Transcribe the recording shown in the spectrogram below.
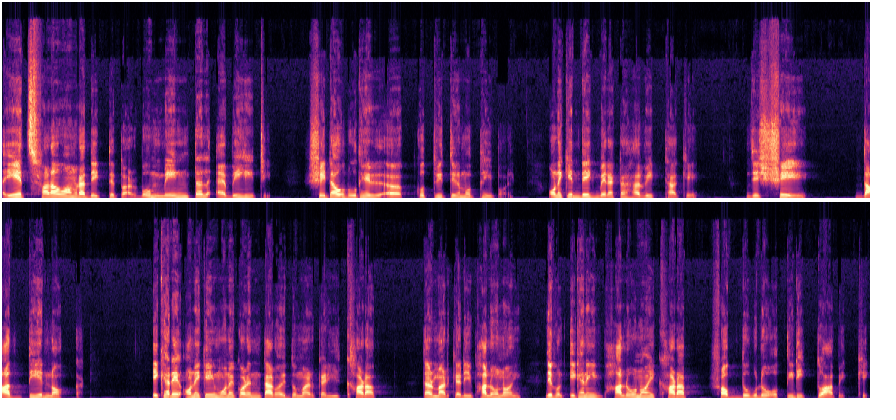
এছাড়াও আমরা দেখতে পারব মেন্টাল অ্যাবিলিটি সেটাও বুধের কর্তৃত্বের মধ্যেই পড়ে। অনেকের দেখবেন একটা হ্যাবিট থাকে যে সে দাঁত দিয়ে নখ কাটে। এখানে অনেকেই মনে করেন তার হয়তো মার্কারি খারাপ, তার মার্কারি ভালো নয়। দেখুন এখানে ভালো নয়, খারাপ শব্দগুলো অতিরিক্ত আপেক্ষিক।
